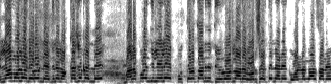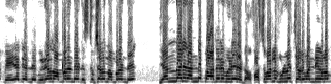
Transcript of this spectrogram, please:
എല്ലാ മോഡൽ വണ്ടികളും ഉണ്ട്. ഇതിന്റെ ലൊക്കേഷൻ വരുന്നത് മലപ്പുറം ജില്ലയിലെ പുത്തനത്താണിന് തീർ റോഡിലാണ്. റോഡ് സൈഡ് തന്നെയാണ്. ഗോൾഡൻ കാർസ് ആണ് മെയിൻ ആയിട്ട് വരുന്നത്. വീഡിയോ നമ്പർ ഉണ്ട്. ഡിസ്ക്രിപ്ഷനിലും നമ്പർ ഉണ്ട്. എന്തായാലും രണ്ട് പാർട്ടിയുടെ വീഡിയോ കേട്ടോ ഫസ്റ്റ് പാർട്ടിൽ ഫുള്ള് ചെറുവണ്ടികളും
